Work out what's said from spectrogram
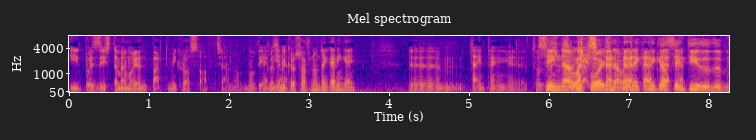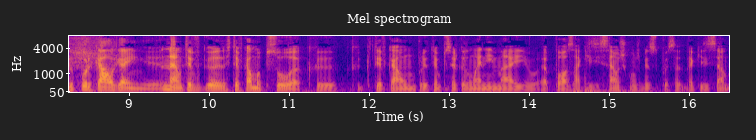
e depois existe também uma grande parte do Microsoft já no, no DNA. Mas a Microsoft não tem cá ninguém. Uh, tem, tem uh, todas Sim, não, depois, não, naquele sentido de, de pôr cá alguém. Uh... Não, teve, teve cá uma pessoa que, que, teve cá um período de tempo, cerca de um ano e meio após a aquisição, com uns meses depois da aquisição,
